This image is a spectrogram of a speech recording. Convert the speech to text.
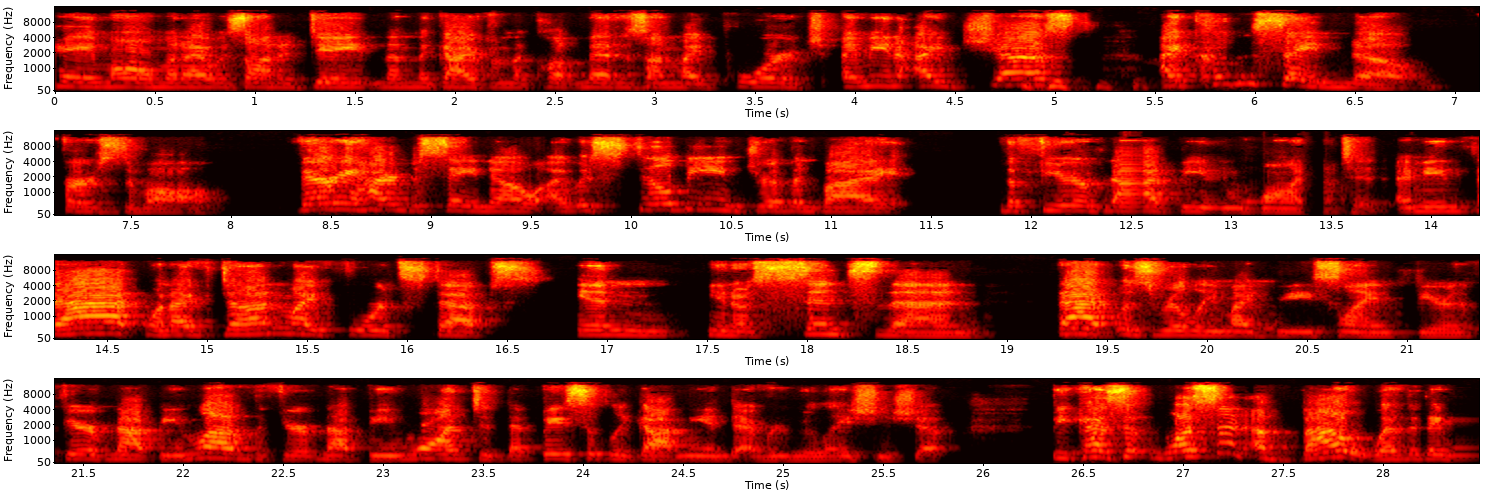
came home and I was on a date and then the guy from the Club met us on my porch. I mean, I just I couldn't say no, first of all. Very hard to say no. I was still being driven by the fear of not being wanted. I mean, that when I've done my fourth steps in, you know, since then, that was really my baseline fear the fear of not being loved, the fear of not being wanted that basically got me into every relationship because it wasn't about whether they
